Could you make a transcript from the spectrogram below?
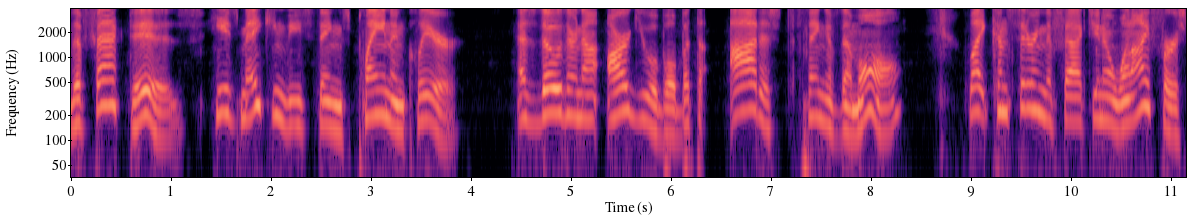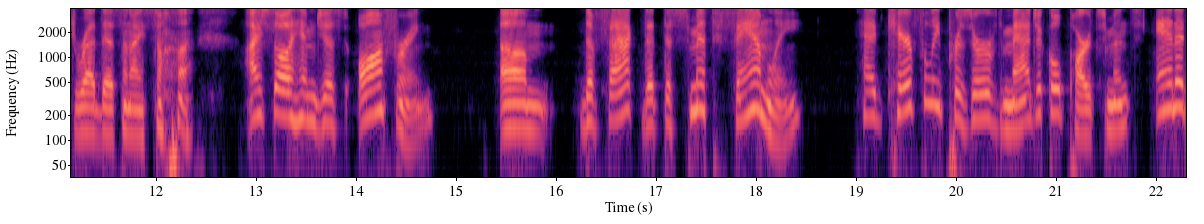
The fact is, he's making these things plain and clear, as though they're not arguable, but the oddest thing of them all, like considering the fact, you know, when I first read this and I saw, I saw him just offering, um, the fact that the Smith family had carefully preserved magical parchments and a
